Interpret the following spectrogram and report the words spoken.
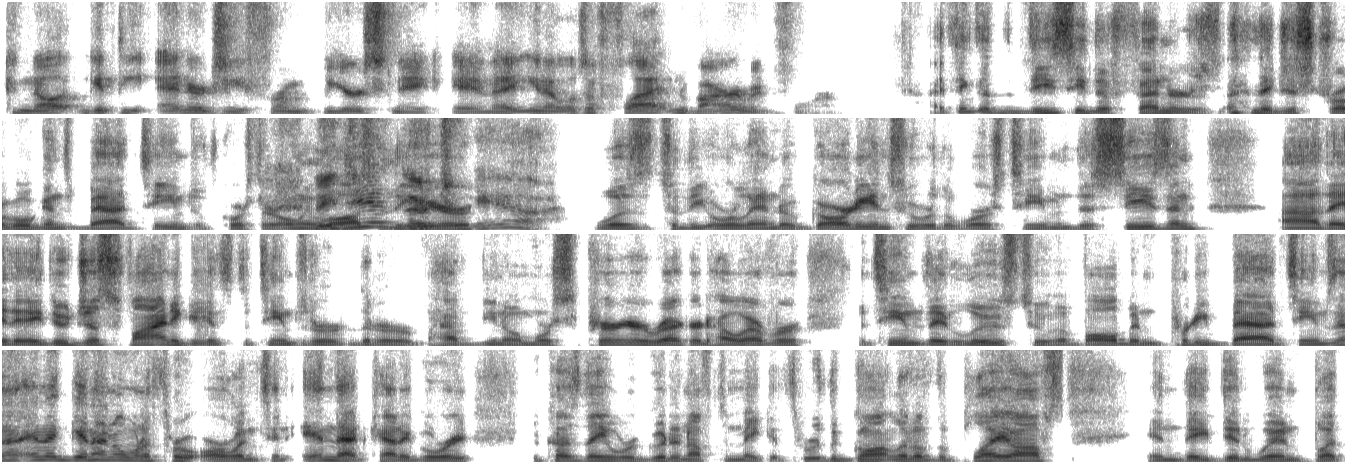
cannot get the energy from beer snake. And they, you know, it was a flat environment for them. I think that the DC defenders they just struggle against bad teams. Of course, their only they loss did. of the They're, year yeah. was to the Orlando Guardians, who were the worst team this season. Uh, they they do just fine against the teams that are that are have you know more superior record. However, the teams they lose to have all been pretty bad teams. And, and again, I don't want to throw Arlington in that category because they were good enough to make it through the gauntlet of the playoffs and they did win. But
